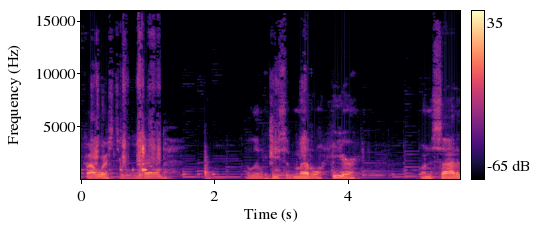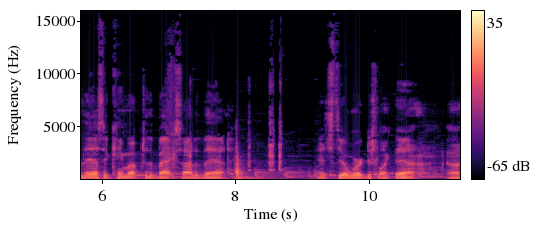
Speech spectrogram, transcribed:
if I was to weld a little piece of metal here on the side of this, it came up to the back side of that. It still worked just like that. Uh,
